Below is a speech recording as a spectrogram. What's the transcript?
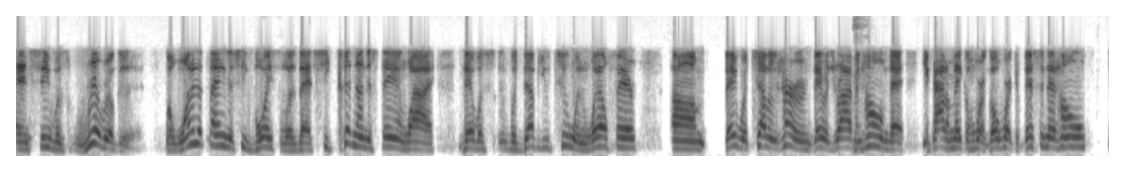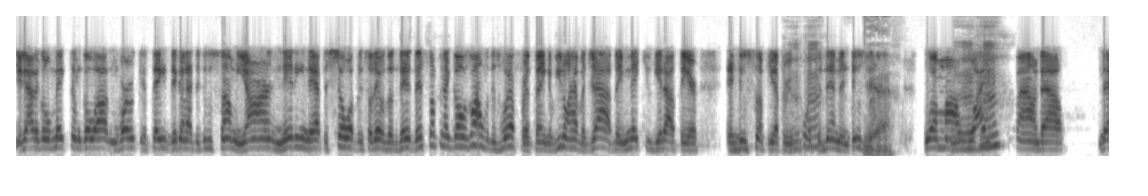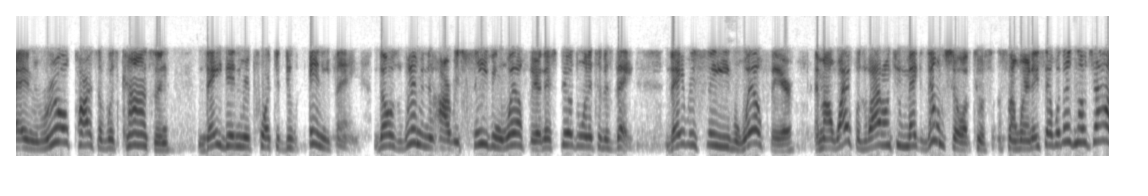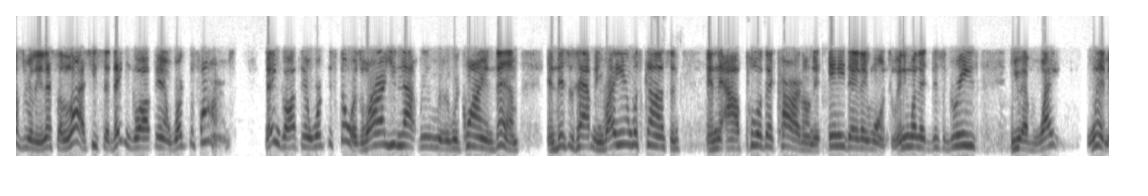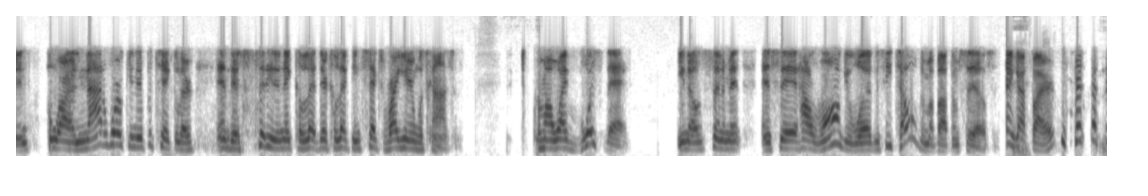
And she was real, real good. But one of the things that she voiced was that she couldn't understand why there was, with W2 and welfare, um, they were telling her they were driving home that you got to make them work. Go work. If they're sitting at home, you got to go make them go out and work. If they they're gonna have to do some yarn knitting, they have to show up. And so there was a, there, there's something that goes on with this welfare thing. If you don't have a job, they make you get out there and do something. You have to report to them and do something. Yeah. Well, my mm-hmm. wife found out that in rural parts of Wisconsin, they didn't report to do anything. Those women are receiving welfare. And they're still doing it to this day. They receive welfare, and my wife was, "Why don't you make them show up to somewhere?" And they said, "Well, there's no jobs really." And that's a lie. She said they can go out there and work the farms. They can go out there and work the stores. Why are you not re- requiring them? And this is happening right here in Wisconsin. And I'll pull their card on it any day they want to. Anyone that disagrees, you have white women who are not working in particular, and they're sitting and they collect they're collecting checks right here in Wisconsin. And my wife voiced that, you know, sentiment and said how wrong it was, and she told them about themselves and got fired.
